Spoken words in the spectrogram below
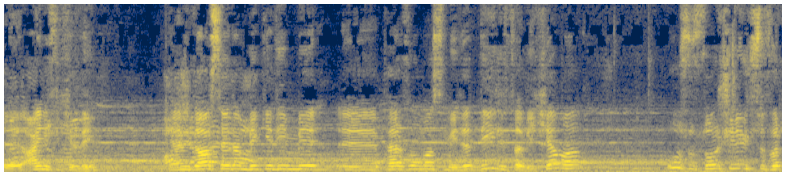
e, aynı fikirdeyim. Yani Galatasaray'dan beklediğim bir e, performans mıydı? Değildi tabii ki ama olsun sonuç yine 3-0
